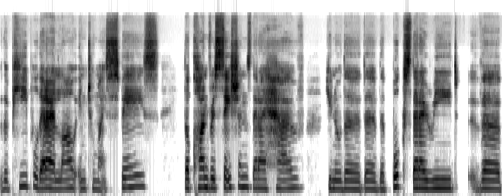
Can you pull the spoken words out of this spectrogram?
the people that I allow into my space, the conversations that I have, you know, the the the books that I read, the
